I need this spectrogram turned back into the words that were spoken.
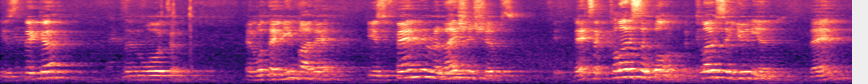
is thicker than water. And what they mean by that is family relationships, that's a closer bond, a closer union than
